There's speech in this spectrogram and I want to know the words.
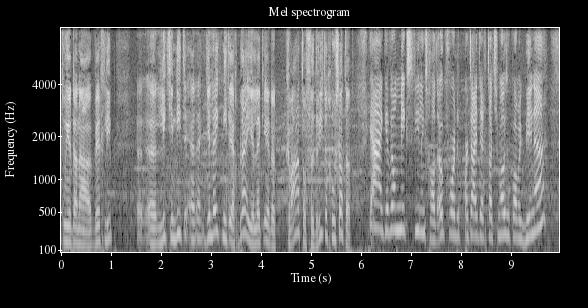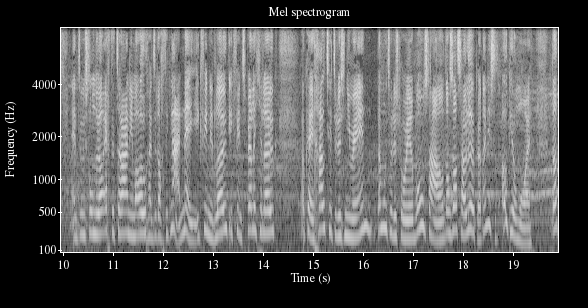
Toen je daarna wegliep, liet je, niet, uh, je leek niet erg blij. Je leek eerder kwaad of verdrietig. Hoe zat dat? Ja, ik heb wel mixed feelings gehad. Ook voor de partij tegen Tachimoto kwam ik binnen. En toen stonden wel echt de tranen in mijn ogen. En toen dacht ik, nou nee, ik vind het leuk. Ik vind het spelletje leuk. Oké, okay, goud zit er dus niet meer in. Dan moeten we dus proberen brons te halen. Want als dat zou lukken, dan is dat ook heel mooi. Dat,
